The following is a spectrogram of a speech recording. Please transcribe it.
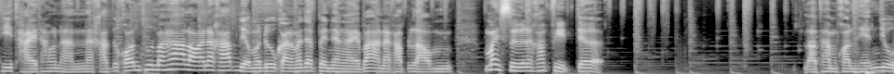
ที่ไทยเท่านั้นนะครับ ทุกคนทุนมา 500 นะครับ เดี๋ยวมาดูกันว่าจะเป็นยังไงบ้างนะครับ เราไม่ซื้อนะครับฟีเจอร์ เราทำคอนเทนต์อยู่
